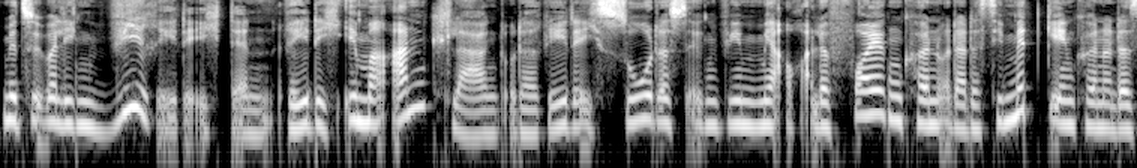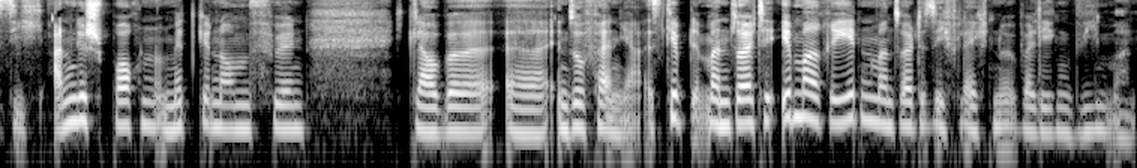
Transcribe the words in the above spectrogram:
mir zu überlegen, wie rede ich denn? Rede ich immer anklagend oder rede ich so, dass irgendwie mir auch alle folgen können oder dass sie mitgehen können oder dass sie sich angesprochen und mitgenommen fühlen? Ich glaube, äh, insofern ja, es gibt, man sollte immer reden, man sollte sich vielleicht nur überlegen, wie man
